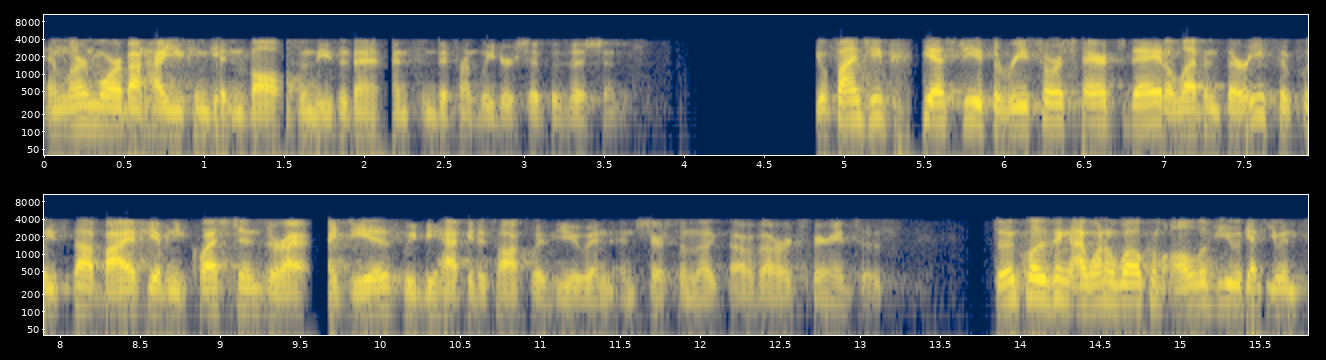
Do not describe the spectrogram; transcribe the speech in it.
and learn more about how you can get involved in these events and different leadership positions. You'll find GPSG at the resource fair today at 11:30, so please stop by if you have any questions or ideas. We'd be happy to talk with you and, and share some of, of our experiences. So in closing, I want to welcome all of you at UNC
